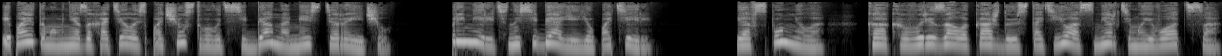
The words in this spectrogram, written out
И поэтому мне захотелось почувствовать себя на месте Рэйчел, примерить на себя ее потери. Я вспомнила, как вырезала каждую статью о смерти моего отца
